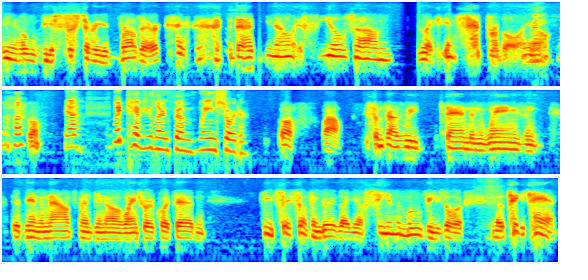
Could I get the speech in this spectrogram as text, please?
you know, with your sister or your brother that you know it feels um, like inseparable. You know, Uh-huh. so. Yeah. What have you learned from Wayne Shorter? Oh, wow. Sometimes we stand in the wings and there'd be an announcement, you know, Wayne Shorter Quartet, and he'd say something great like, you know, see in the movies or, you know, take a chance.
